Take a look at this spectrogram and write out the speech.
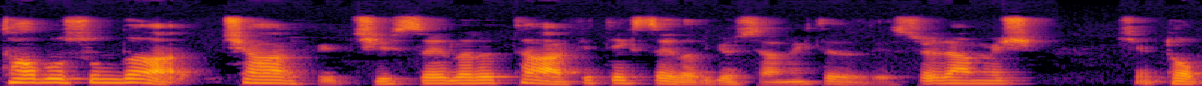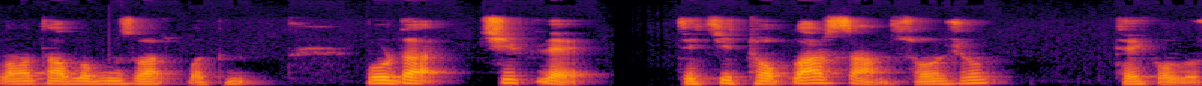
tablosunda çarpı çift sayıları, tarifi tek sayıları göstermektedir diye söylenmiş. Şimdi toplama tablomuz var. Bakın burada çiftle teki toplarsam sonucum tek olur.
